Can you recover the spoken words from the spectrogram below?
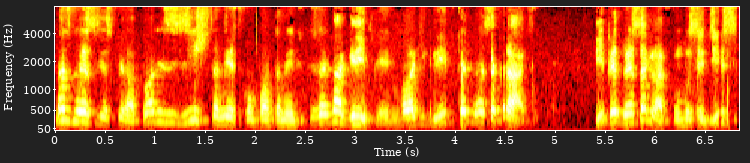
Nas doenças respiratórias existe também esse comportamento de risco. Na gripe, a gente vai falar de gripe, que é doença grave. Gripe é doença grave. Como você disse,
